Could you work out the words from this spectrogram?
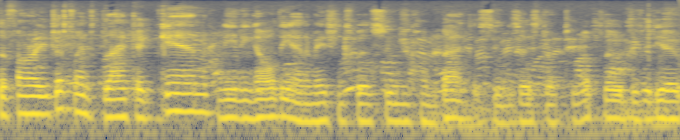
Safari just went black again, meaning all the animations will soon come back as soon as I start to upload the video.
